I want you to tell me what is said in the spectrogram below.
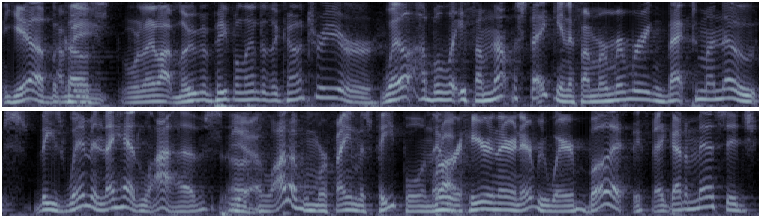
Yeah, I because mean, were they like moving people into the country, or Well, I believe, if I'm not mistaken, if I'm remembering back to my notes, these women they had lives. Uh, Yeah. a lot of them were famous people, and they Right. were here and there and everywhere. But if they got a message,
